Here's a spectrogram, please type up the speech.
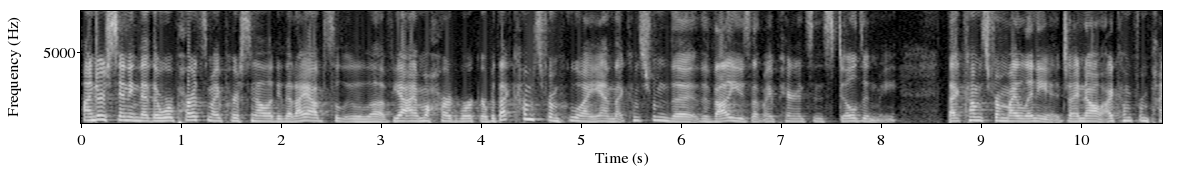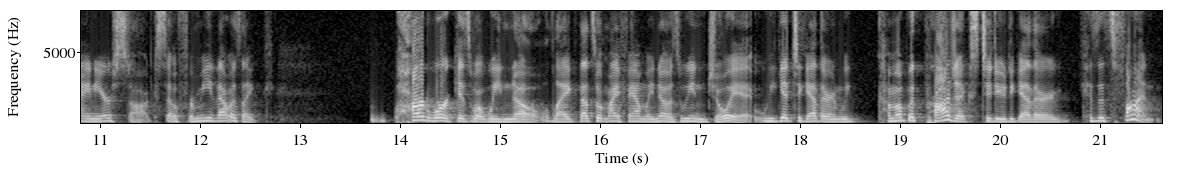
Understanding that there were parts of my personality that I absolutely love. Yeah, I'm a hard worker, but that comes from who I am. That comes from the, the values that my parents instilled in me. That comes from my lineage. I know I come from pioneer stock. So for me, that was like hard work is what we know. Like that's what my family knows. We enjoy it. We get together and we come up with projects to do together because it's fun.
